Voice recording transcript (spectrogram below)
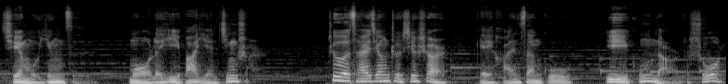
千木英子抹了一把眼睛水这才将这些事儿给韩三姑一股脑儿的说了。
